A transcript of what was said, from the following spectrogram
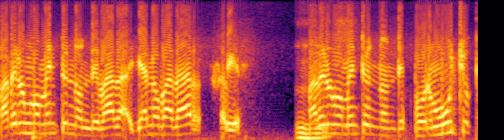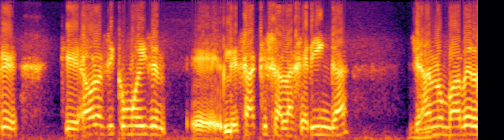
Va a haber un momento en donde va a da- ya no va a dar, Javier. Va a haber un momento en donde por mucho que, que ahora sí como dicen, eh, le saques a la jeringa, ya no va a haber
